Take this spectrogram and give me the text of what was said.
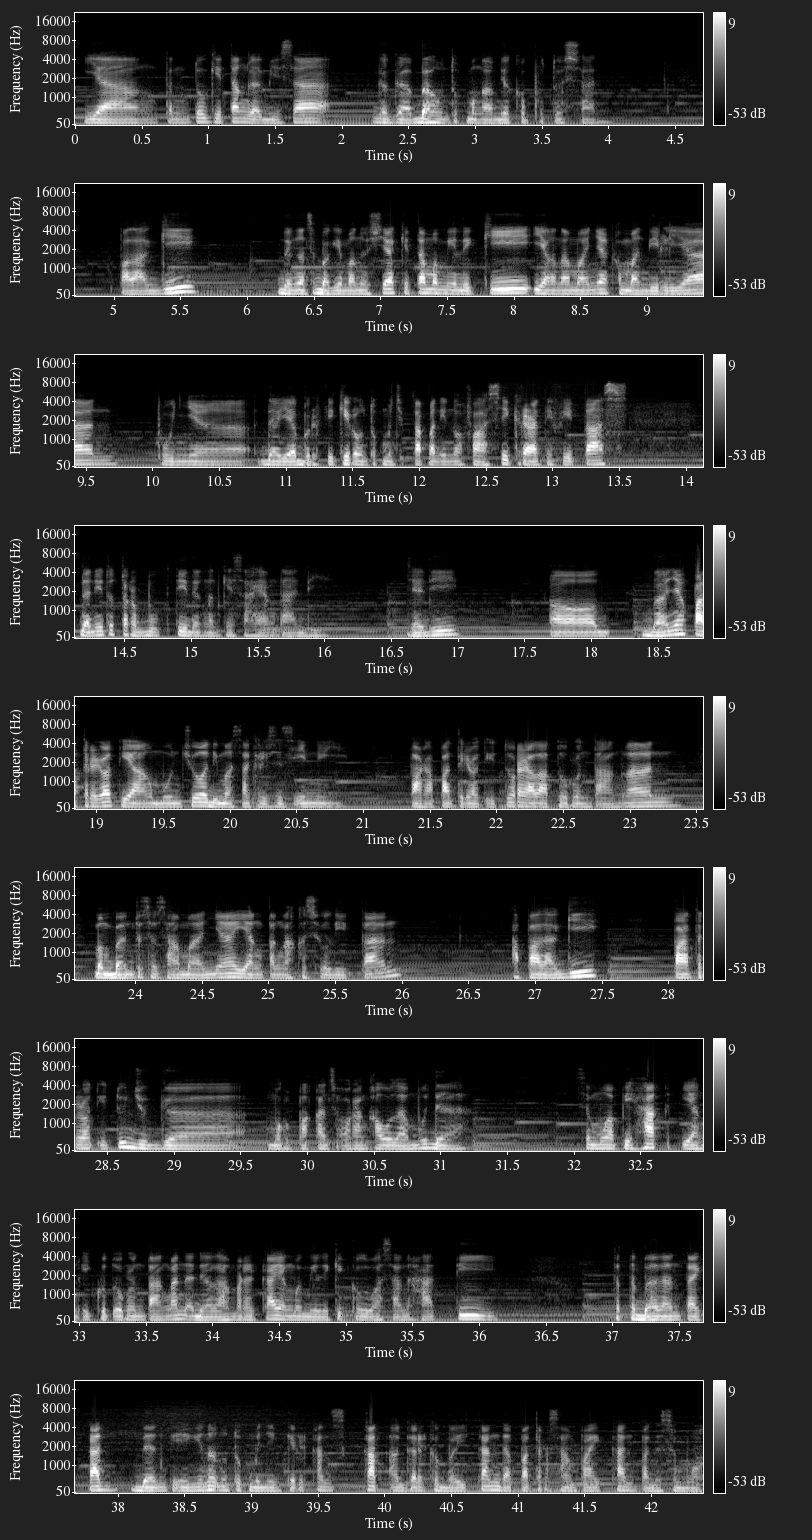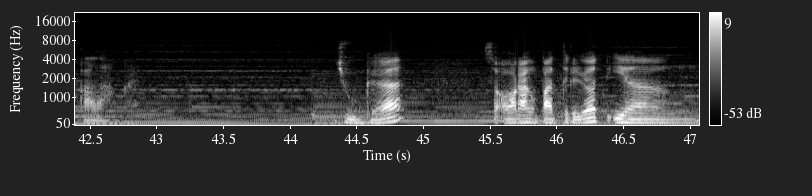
yang tentu kita nggak bisa gegabah untuk mengambil keputusan. Apalagi dengan sebagai manusia kita memiliki yang namanya kemandirian, punya daya berpikir untuk menciptakan inovasi, kreativitas, dan itu terbukti dengan kisah yang tadi. Jadi uh, banyak patriot yang muncul di masa krisis ini. Para patriot itu rela turun tangan, membantu sesamanya yang tengah kesulitan. Apalagi patriot itu juga merupakan seorang kaula muda semua pihak yang ikut urun tangan adalah mereka yang memiliki keluasan hati, ketebalan tekad, dan keinginan untuk menyingkirkan sekat agar kebaikan dapat tersampaikan pada semua kalangan. Juga, seorang patriot yang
